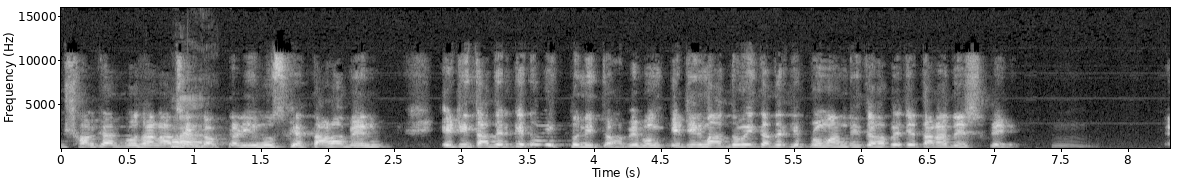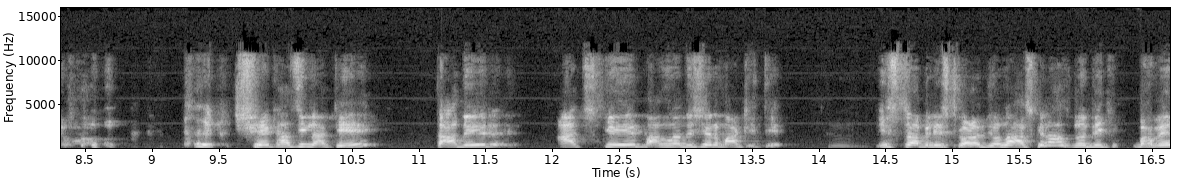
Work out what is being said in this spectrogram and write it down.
সরকার প্রধান আছেন হ্যাঁ। ডক্টর ইউনুসকে তাড়াবেন এটি তাদেরকে দায়িত্ব নিতে হবে এবং এটির মাধ্যমেই তাদেরকে প্রমাণ দিতে হবে যে তারা দেশপ্রেমী। শেখ হাসিনাকে তাদের আজকে বাংলাদেশের মাটিতে ইস্টাবলিশ করার জন্য আজকে রাজনৈতিক ভাবে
